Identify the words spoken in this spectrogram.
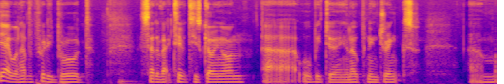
yeah, we'll have a pretty broad set of activities going on. Uh, we'll be doing an opening drinks. Um,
